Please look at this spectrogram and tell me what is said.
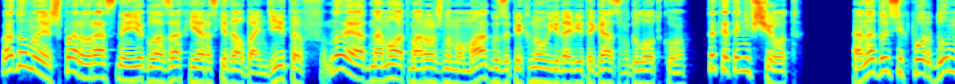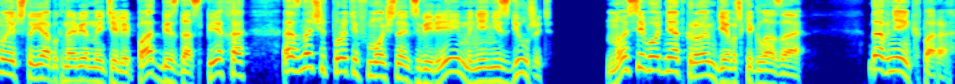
Подумаешь, пару раз на ее глазах я раскидал бандитов, ну и одному отмороженному магу запихнул ядовитый газ в глотку. Так это не в счет. Она до сих пор думает, что я обыкновенный телепат без доспеха, а значит, против мощных зверей мне не сдюжить. Но сегодня откроем девушке глаза. Давненько пора.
